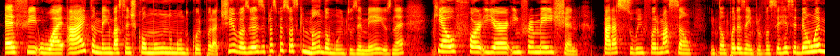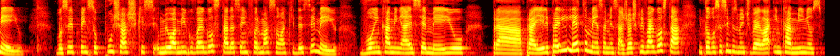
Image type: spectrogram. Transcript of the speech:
FYI, também bastante comum no mundo corporativo, às vezes para as pessoas que mandam muitos e-mails, né? Que é o for your information, para a sua informação. Então, por exemplo, você recebeu um e-mail. Você pensou, puxa, acho que esse, o meu amigo vai gostar dessa informação aqui desse e-mail. Vou encaminhar esse e-mail para ele, para ele ler também essa mensagem. Eu acho que ele vai gostar. Então você simplesmente vai lá, encaminha, os,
